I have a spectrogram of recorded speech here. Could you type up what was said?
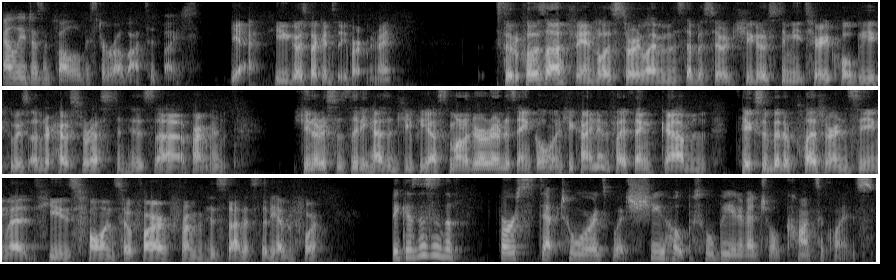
Elliot doesn't follow Mr. Robot's advice. Yeah, he goes back into the apartment, right? So to close off Angela's storyline in this episode, she goes to meet Terry Colby, who is under house arrest in his uh, apartment. She notices that he has a GPS monitor around his ankle, and she kind of, I think, um, takes a bit of pleasure in seeing that he's fallen so far from his status that he had before. Because this is the first step towards what she hopes will be an eventual consequence.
